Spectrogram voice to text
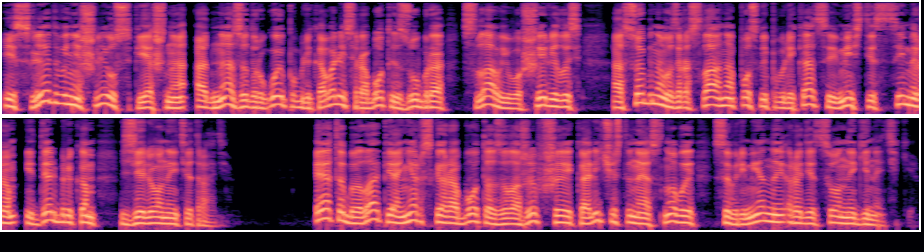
Исследования шли успешно, одна за другой публиковались работы Зубра, слава его ширилась, особенно возросла она после публикации вместе с Циммером и Дельбриком «Зеленые тетради». Это была пионерская работа, заложившая количественные основы современной радиационной генетики.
